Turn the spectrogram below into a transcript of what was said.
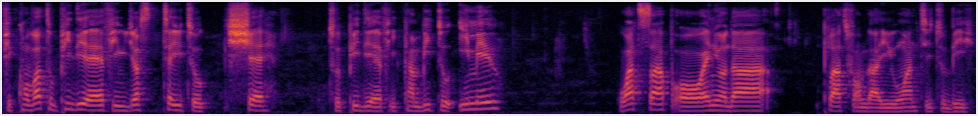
if you convert to pdf you just tell you to share to pdf it can be to email whatsapp or any other platform that you want it to be.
